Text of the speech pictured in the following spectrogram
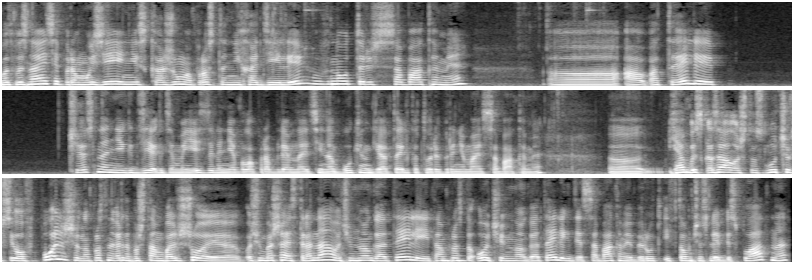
Вот вы знаете, про музей не скажу, мы просто не ходили внутрь с собаками. А, а отели, честно, нигде, где мы ездили, не было проблем найти на букинге отель, который принимает собаками. А, я бы сказала, что лучше всего в Польше, но просто, наверное, потому что там большое, очень большая страна, очень много отелей, и там просто очень много отелей, где с собаками берут и в том числе бесплатно.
